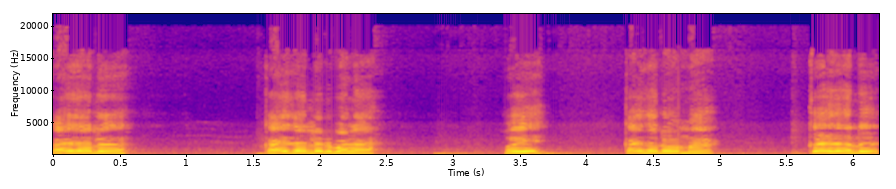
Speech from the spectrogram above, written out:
काय झालं? काय झालं रे बाळा? होय? काय झालं मामा? काय झालं?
